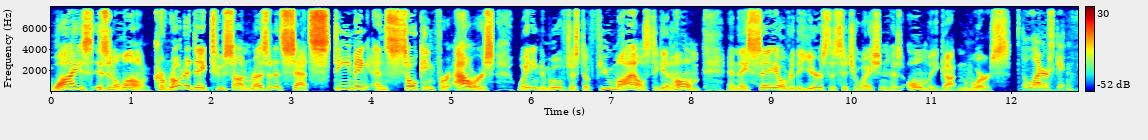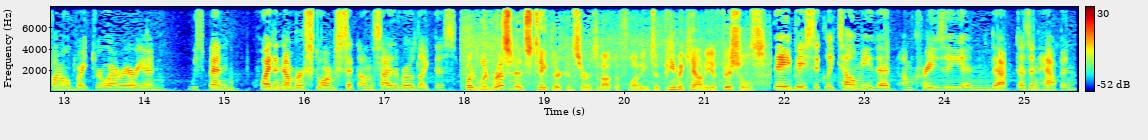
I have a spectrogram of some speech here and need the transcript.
Wise isn't alone. Corona de Tucson residents sat steaming and soaking for hours, waiting to move just a few miles to get home. And they say over the years the situation has only gotten worse. The water's getting funneled right through our area, and we spend quite a number of storms sit on the side of the road like this. But when residents take their concerns about the flooding to Pima County officials, they basically tell me that I'm crazy and that doesn't happen.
